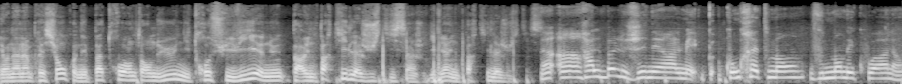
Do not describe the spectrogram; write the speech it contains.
Et on a l'impression qu'on n'est pas trop entendu, ni trop suivi par une partie de la justice. Hein. je dis bien une partie de la justice. Un, ras-le-bol général, mais concrètement, vous demandez quoi là?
